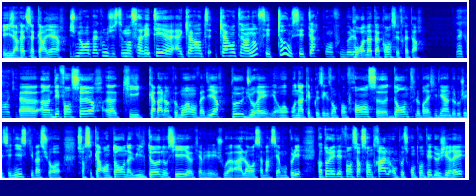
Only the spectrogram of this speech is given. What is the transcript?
et il arrête sa carrière. Je me rends pas compte, justement, s'arrêter à 40, 41 ans, c'est tôt ou c'est tard pour un footballeur? Pour un attaquant, c'est très tard. Euh, un défenseur euh, qui cavale un peu moins, on va dire, peut durer. On, a quelques exemples en France. Euh, Dante, le Brésilien de l'OGC Nice, qui va sur, sur ses 40 ans. On a Wilton aussi, qui avait joué à Lens, à Marseille, à Montpellier. Quand on est défenseur central, on peut se contenter de gérer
